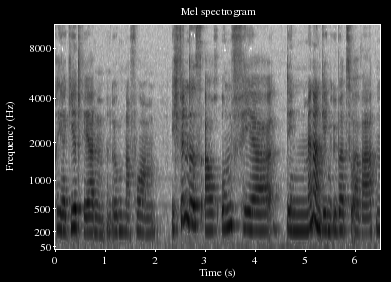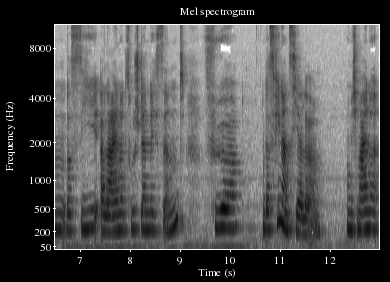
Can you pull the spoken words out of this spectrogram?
reagiert werden in irgendeiner Form. Ich finde es auch unfair, den Männern gegenüber zu erwarten, dass sie alleine zuständig sind für das Finanzielle. Und ich meine,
